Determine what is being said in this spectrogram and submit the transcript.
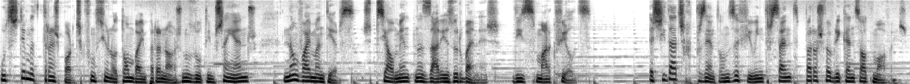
O sistema de transportes que funcionou tão bem para nós nos últimos 100 anos não vai manter-se, especialmente nas áreas urbanas, disse Mark Fields. As cidades representam um desafio interessante para os fabricantes automóveis.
